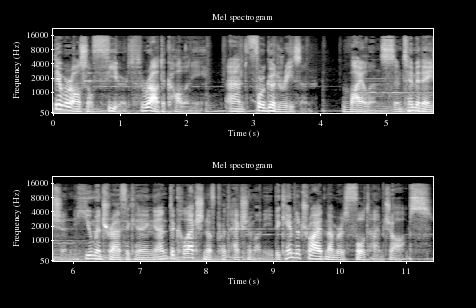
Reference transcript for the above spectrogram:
They were also feared throughout the colony, and for good reason. Violence, intimidation, human trafficking, and the collection of protection money became the Triad members' full time jobs.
